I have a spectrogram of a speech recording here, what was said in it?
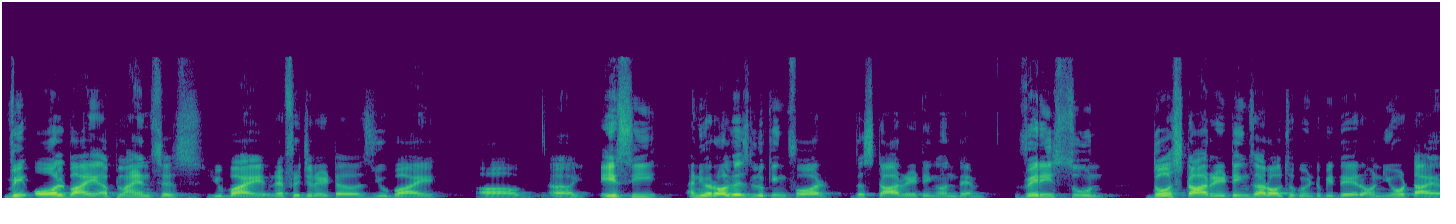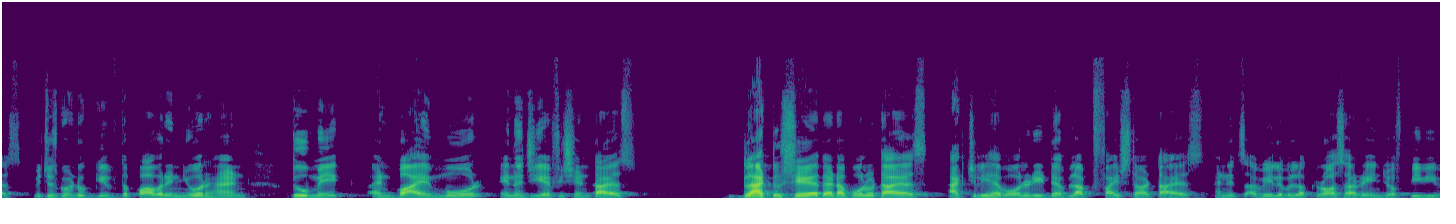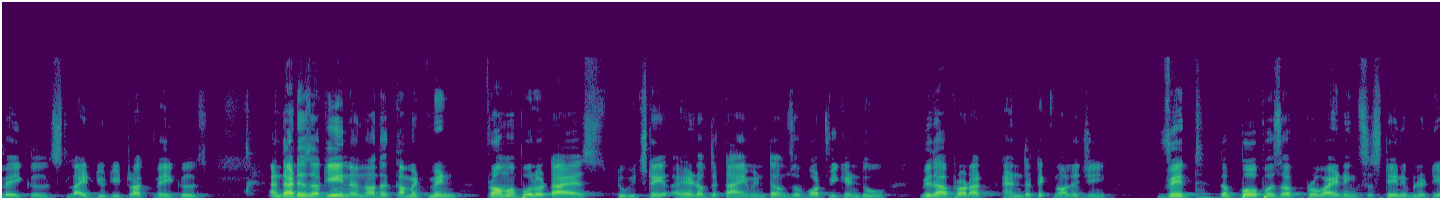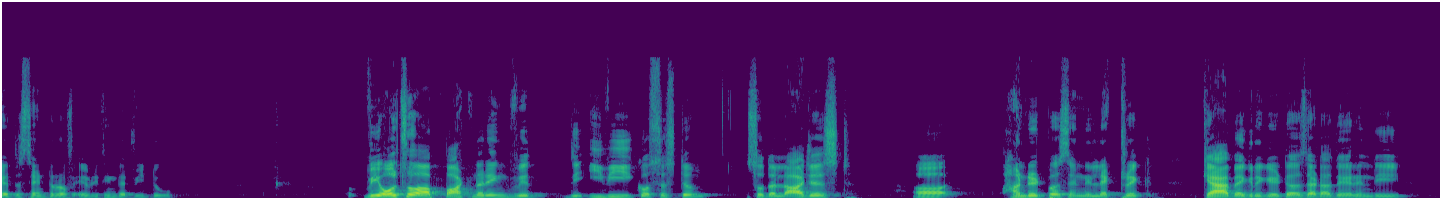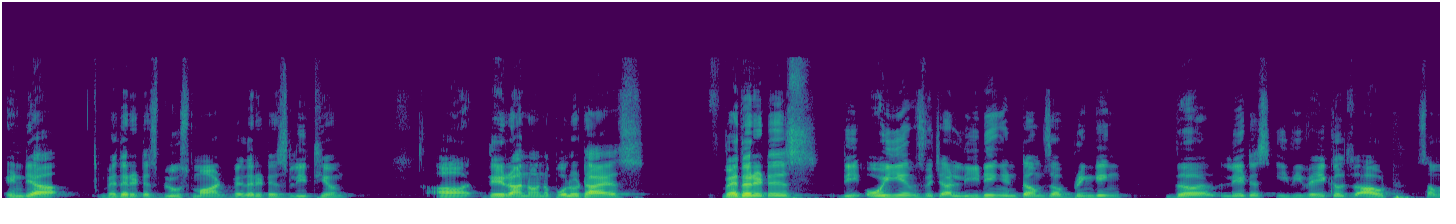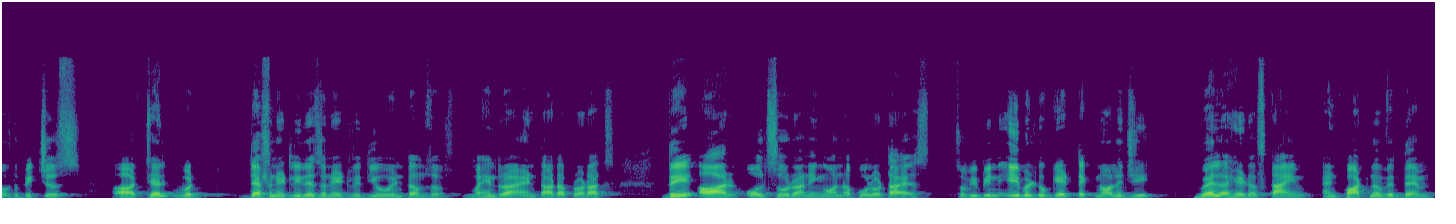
We all buy appliances. You buy refrigerators, you buy uh, uh, AC, and you're always looking for the star rating on them. Very soon, those star ratings are also going to be there on your tires, which is going to give the power in your hand to make and buy more energy efficient tires. Glad to share that Apollo tyres actually have already developed five star tires and it's available across our range of PV vehicles, light duty truck vehicles. And that is again another commitment from Apollo tyres to stay ahead of the time in terms of what we can do with our product and the technology with the purpose of providing sustainability at the center of everything that we do. We also are partnering with the EV ecosystem. So the largest uh, 100% uh, electric cab aggregators that are there in the India, whether it is BluSmart, whether it is lithium, uh, they run on Apollo tyres. Whether it is the OEMs which are leading in terms of bringing the latest EV vehicles out, some of the pictures uh, tell, would definitely resonate with you in terms of Mahindra and Tata products. They are also running on Apollo tyres. So we've been able to get technology well ahead of time and partner with them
